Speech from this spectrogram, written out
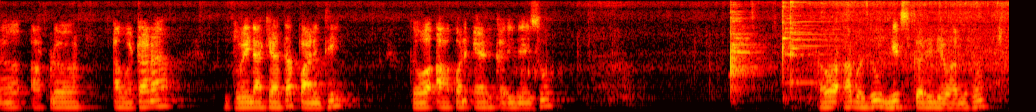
અને આપણે આ વટાણા ધોઈ નાખ્યા હતા પાણીથી. તો આ પણ એડ કરી દઈશું. હવે આ બધું મિક્સ કરી દેવાનું છે.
